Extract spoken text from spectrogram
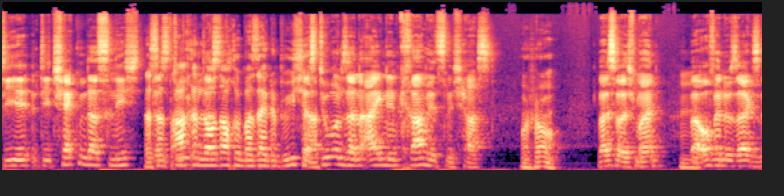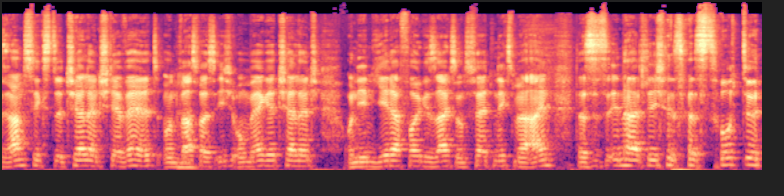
die, die checken das nicht, Dass das du- Drachenlord dass, auch über seine Bücher. dass du unseren eigenen Kram jetzt nicht hast. Ach so. Weißt du, was ich meine? Hm. Weil auch wenn du sagst, ranzigste Challenge der Welt und was weiß ich, Omega Challenge und in jeder Folge sagst, uns fällt nichts mehr ein, das ist inhaltlich, ist das so dünn.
